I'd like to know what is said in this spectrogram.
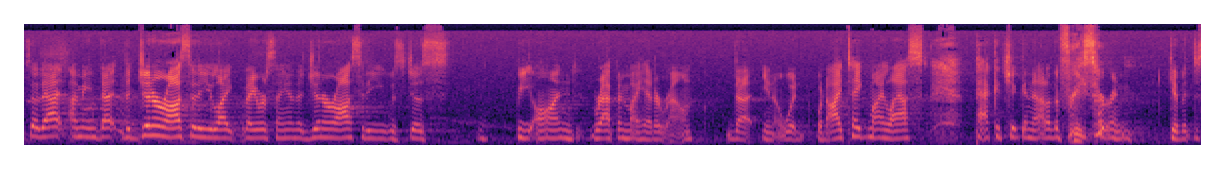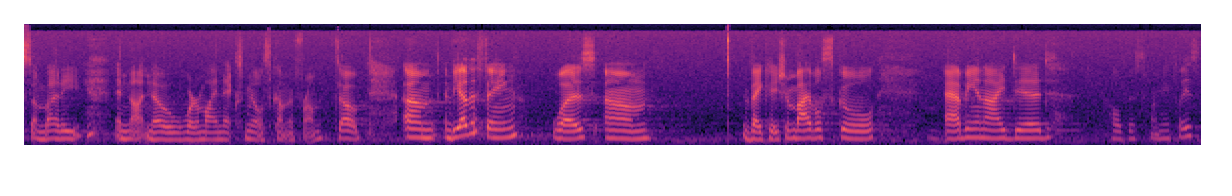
So that, I mean, that the generosity, like they were saying, the generosity was just beyond wrapping my head around. That, you know, would, would I take my last pack of chicken out of the freezer and give it to somebody and not know where my next meal is coming from? So, um, and the other thing was um, Vacation Bible School. Abby and I did, hold this for me, please.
